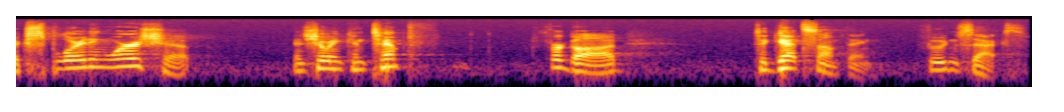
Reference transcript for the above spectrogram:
exploiting worship and showing contempt for God to get something food and sex.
